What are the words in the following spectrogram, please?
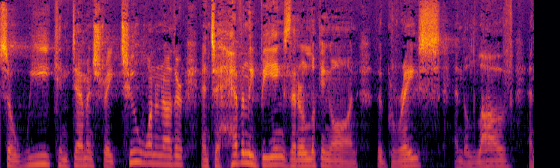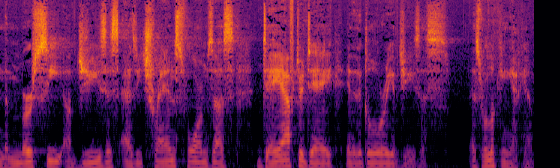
So we can demonstrate to one another and to heavenly beings that are looking on the grace and the love and the mercy of Jesus as he transforms us day after day into the glory of Jesus as we're looking at him.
